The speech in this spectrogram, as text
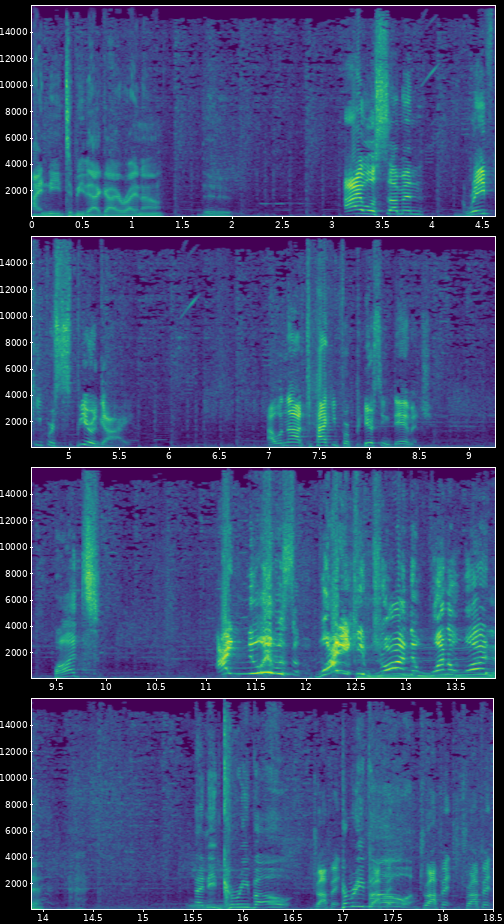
I need to be that guy right now. I will summon Gravekeeper Spear Guy. I will not attack you for piercing damage. What? I knew it was. Why do you keep drawing the 101? I need Kuriboh. Drop it. Kuriboh! Drop it. Drop it. Drop it.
